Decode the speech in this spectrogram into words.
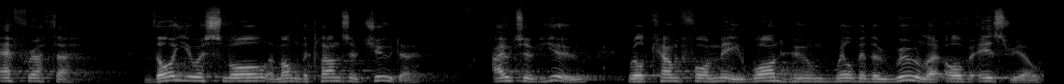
Ephrathah, though you are small among the clans of Judah, out of you will come for me one whom will be the ruler over Israel,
